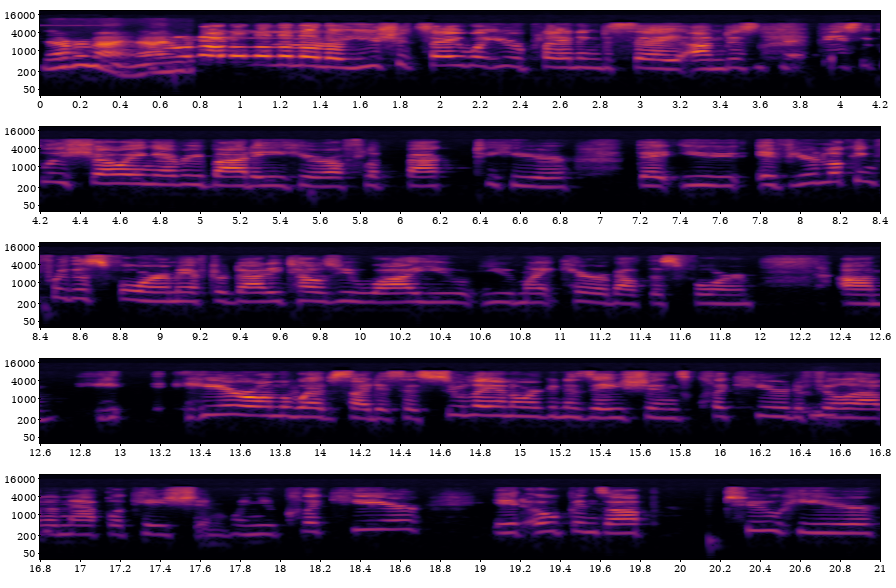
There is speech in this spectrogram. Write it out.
never mind. I'm, no, no, no, no, no, no. You should say what you were planning to say. I'm just okay. basically showing everybody here. I'll flip back to here that you, if you're looking for this form after Dottie tells you why you, you might care about this form, um, he, here on the website, it says Siouxland organizations, click here to fill out an application. When you click here, it opens up to here.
